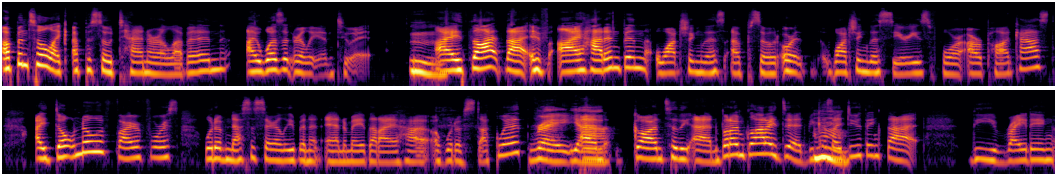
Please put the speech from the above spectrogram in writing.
up until like episode 10 or 11, I wasn't really into it. Mm. I thought that if I hadn't been watching this episode or watching this series for our podcast, I don't know if Fire Force would have necessarily been an anime that I ha- would have stuck with. Right, yeah. And gone to the end. But I'm glad I did because mm. I do think that the writing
